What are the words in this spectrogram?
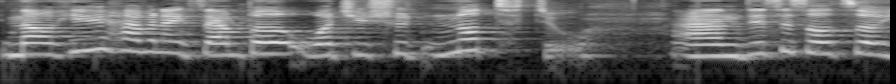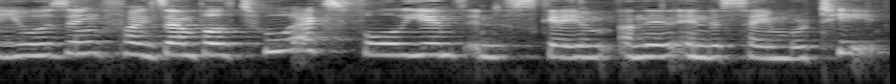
Now here you have an example what you should not do. And this is also using, for example, two exfoliants in the, same, in the same routine.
